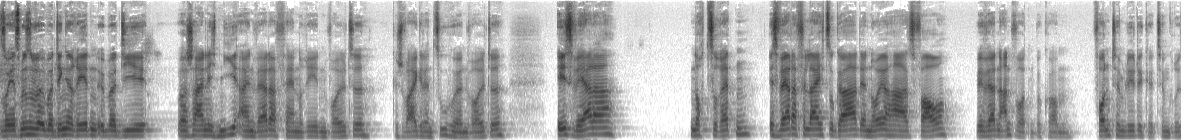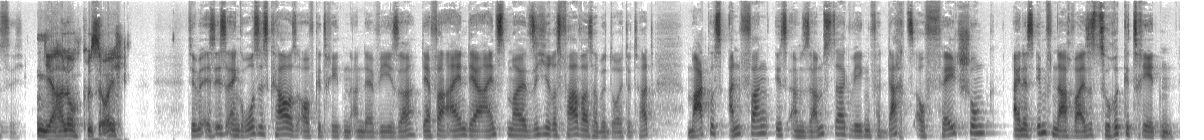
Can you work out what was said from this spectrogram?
So, jetzt müssen wir über Dinge reden, über die wahrscheinlich nie ein Werder-Fan reden wollte geschweige denn zuhören wollte. Ist Werder noch zu retten? Ist Werder vielleicht sogar der neue HSV? Wir werden Antworten bekommen von Tim Lüdecke. Tim, grüß dich. Ja, hallo, grüße euch. Tim, es ist ein großes Chaos aufgetreten an der Weser. Der Verein, der einst mal sicheres Fahrwasser bedeutet hat. Markus Anfang ist am Samstag wegen Verdachts auf Fälschung eines Impfnachweises zurückgetreten.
